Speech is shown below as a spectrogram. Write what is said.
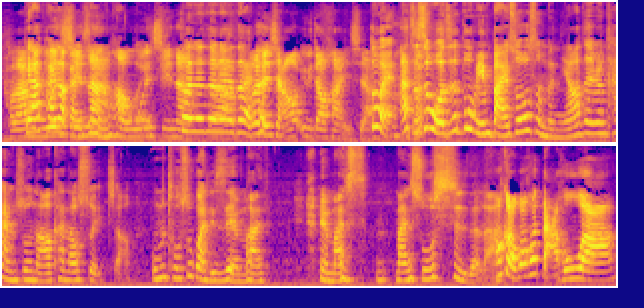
好啦，被他拍到感觉是很好欸温馨啊。对对对对啊对我很想要遇到他一下。对啊，只是我只是不明白，说什么你要在那边看书，然后看到睡着。我们图书馆其实也蛮也蛮蛮舒适的啦我。搞不好会打呼啊。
